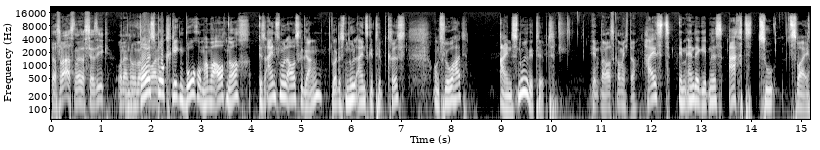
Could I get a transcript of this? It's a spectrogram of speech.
Das war's, ne? Das ist der Sieg. Uneinholbar Wolfsburg gegen Bochum haben wir auch noch. Ist 1-0 ausgegangen. Du hattest 0-1 getippt, Chris. Und Flo hat 1-0 getippt. Vorne. Hinten raus komme ich doch. Heißt im Endergebnis 8 zu 2.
